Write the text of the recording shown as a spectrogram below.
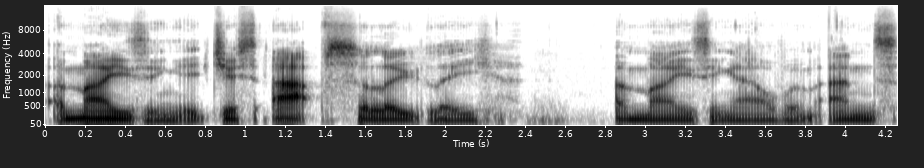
amazing. It just absolutely amazing album, and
